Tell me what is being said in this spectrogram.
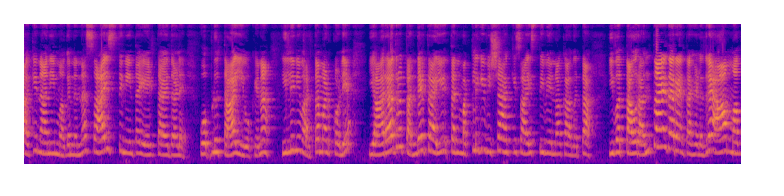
ಹಾಕಿ ನಾನು ಈ ಮಗನನ್ನ ಸಾಯಿಸ್ತೀನಿ ಅಂತ ಹೇಳ್ತಾ ಇದ್ದಾಳೆ. ಒಬ್ಳು ತಾಯಿ ಓಕೆನಾ ಇಲ್ಲಿ ನೀವು ಅರ್ಥ ಮಾಡ್ಕೊಳ್ಳಿ, ಯಾರಾದ್ರೂ ತಂದೆ ತಾಯಿ ತನ್ನ ಮಕ್ಕಳಿಗೆ ವಿಷ ಹಾಕಿ ಸಾಯಿಸ್ತೀವಿ ಅನ್ನೋಕ್ಕಾಗತ್ತಾ ಇವತ್ತು ಅವ್ರು ಅಂತ ಇದ್ದಾರೆ ಅಂತ ಹೇಳಿದ್ರೆ ಆ ಮಗ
